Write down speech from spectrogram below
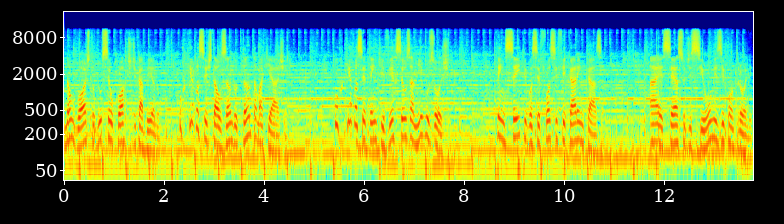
não gosto do seu corte de cabelo, por que você está usando tanta maquiagem? Por que você tem que ver seus amigos hoje? Pensei que você fosse ficar em casa. Há excesso de ciúmes e controle.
